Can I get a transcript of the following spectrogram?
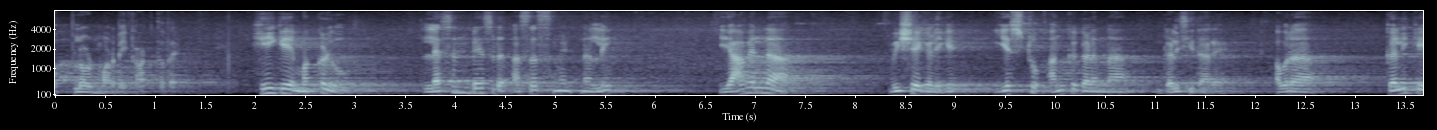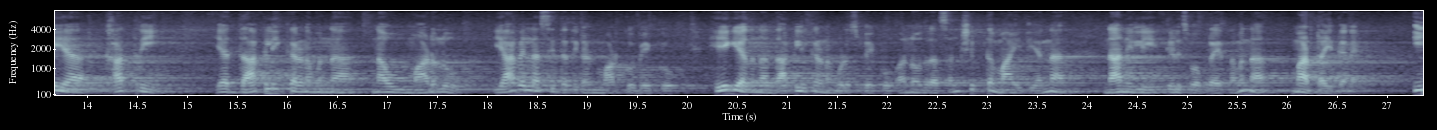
ಅಪ್ಲೋಡ್ ಮಾಡಬೇಕಾಗ್ತದೆ. ಹೀಗೆ ಮಕ್ಕಳು ಲೆಸನ್ ಬೇಸ್ಡ್ ಅಸೆಸ್ಮೆಂಟ್ನಲ್ಲಿ ಯಾವೆಲ್ಲ ವಿಷಯಗಳಿಗೆ ಎಷ್ಟು ಅಂಕಗಳನ್ನು ಗಳಿಸಿದ್ದಾರೆ, ಅವರ ಕಲಿಕೆಯ ಖಾತ್ರಿಯ ದಾಖಲೀಕರಣವನ್ನು ನಾವು ಮಾಡಲು ಯಾವೆಲ್ಲ ಸಿದ್ಧತೆಗಳನ್ನು ಮಾಡ್ಕೋಬೇಕು, ಹೇಗೆ ಅದನ್ನು ದಾಖಲೀಕರಣಗೊಳಿಸಬೇಕು ಅನ್ನೋದರ ಸಂಕ್ಷಿಪ್ತ ಮಾಹಿತಿಯನ್ನು ನಾನಿಲ್ಲಿ ತಿಳಿಸುವ ಪ್ರಯತ್ನವನ್ನು ಮಾಡ್ತಾ ಇದ್ದೇನೆ. ಈ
